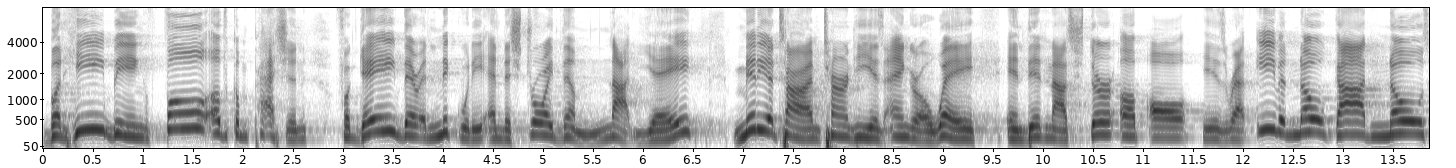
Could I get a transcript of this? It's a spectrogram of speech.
But he, being full of compassion, forgave their iniquity and destroyed them not. Yea, many a time turned he his anger away and did not stir up all his wrath. Even though God knows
